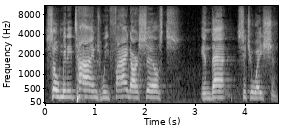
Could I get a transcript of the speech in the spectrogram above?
So many times we find ourselves in that situation.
